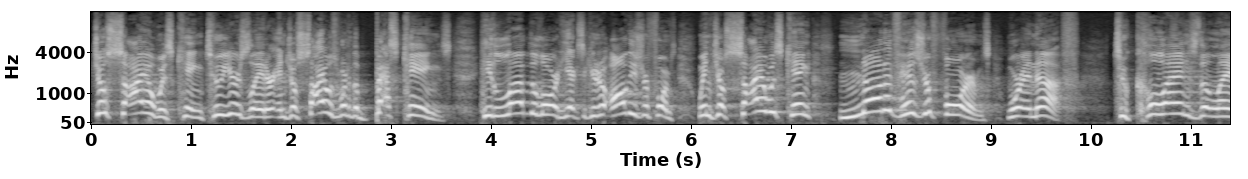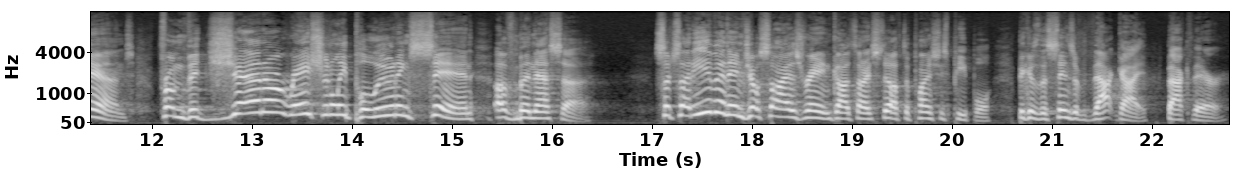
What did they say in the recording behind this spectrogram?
Josiah, was king two years later, and Josiah was one of the best kings. He loved the Lord, he executed all these reforms. When Josiah was king, none of his reforms were enough to cleanse the land from the generationally polluting sin of Manasseh. Such that even in Josiah's reign, God said, I still have to punish these people because of the sins of that guy back there.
